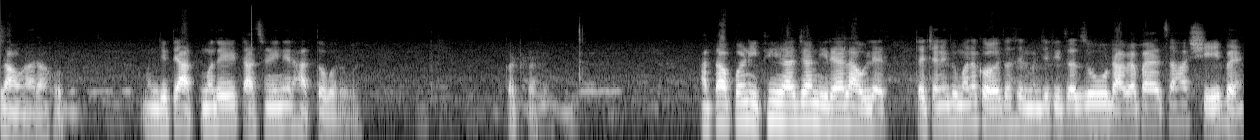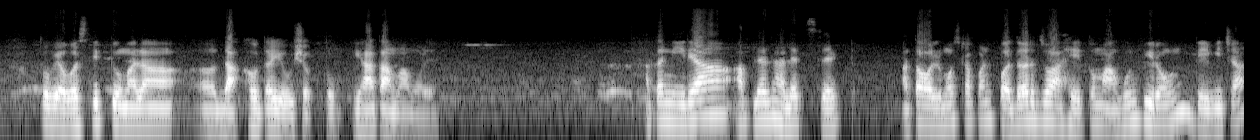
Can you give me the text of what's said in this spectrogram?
लावणार आहोत. म्हणजे ते आतमध्ये टाचणीने राहतं बरोबर. कट कर. आता आपण इथे ह्या ज्या निऱ्या आहेत त्याच्याने तुम्हाला कळत असेल म्हणजे तिचा जो डाव्या पायाचा हा शेप आहे तो व्यवस्थित तुम्हाला दाखवता येऊ शकतो ह्या कामामुळे. आता निर्या आपल्या झाल्यात सेट आता ऑलमोस्ट आपण पदर जो आहे तो मागून फिरवून देवीच्या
